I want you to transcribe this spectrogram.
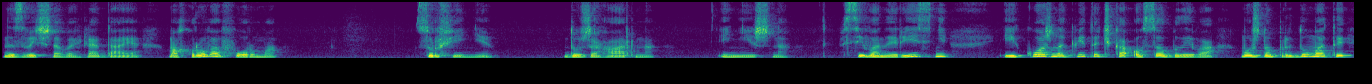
незвично виглядає. Махрова форма сурфінія. Дуже гарна і ніжна. Всі вони різні, і кожна квіточка особлива. Можна придумати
